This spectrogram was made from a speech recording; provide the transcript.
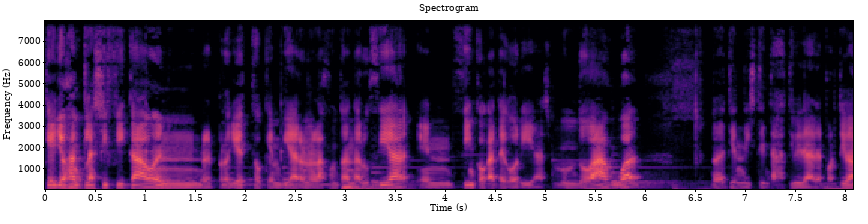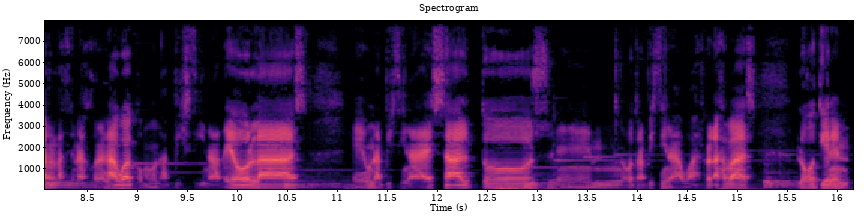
que ellos han clasificado en el proyecto que enviaron a la Junta de Andalucía en cinco categorías. Mundo agua, donde tienen distintas actividades deportivas relacionadas con el agua, como una piscina de olas, eh, una piscina de saltos, em, otra piscina de aguas bravas. Luego tienen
